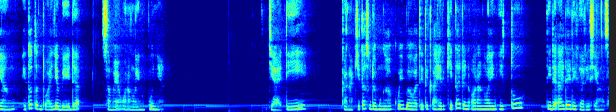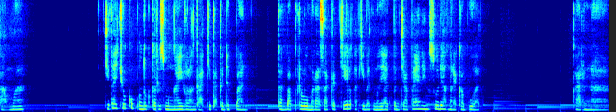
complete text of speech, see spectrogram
yang itu tentu aja beda sama yang orang lain punya. Jadi, karena kita sudah mengakui bahwa titik akhir kita dan orang lain itu tidak ada di garis yang sama, kita cukup untuk terus mengayuh langkah kita ke depan tanpa perlu merasa kecil akibat melihat pencapaian yang sudah mereka buat. Karena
